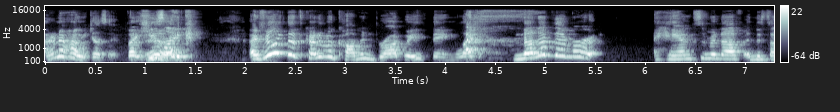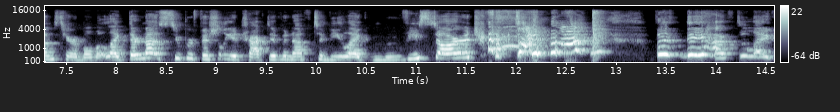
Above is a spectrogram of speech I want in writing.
I don't know how he does it, but he's Yeah. like I feel like that's kind of a common Broadway thing. Like none of them are handsome enough, and this sounds terrible, but like they're not superficially attractive enough to be like movie star attractive. but they have to like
